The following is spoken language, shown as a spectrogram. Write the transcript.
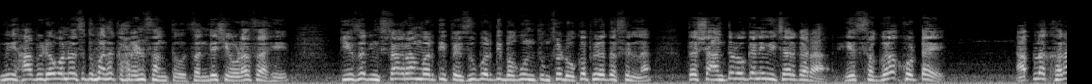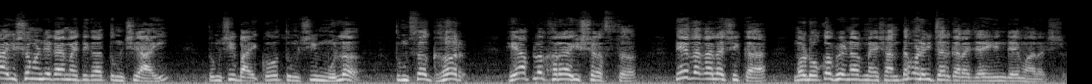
मी हा व्हिडिओ बनवायचं तुम्हाला कारण सांगतो. संदेश एवढाच आहे की जर इंस्टाग्रामवरती फेसबुकवरती बघून तुमचं डोकं फिरत असेल ना तर शांत डोक्याने विचार करा. हे सगळं खोटं आहे. आपलं खरं आयुष्य म्हणजे काय माहिती का? तुमची आई तुमची बायको तुमची मुलं तुमचं घर हे आपलं खरं आयुष्य असतं. ते जगायला शिका. मग डोकं फिरणार नाही. शांतपणे विचार करा जय हिंद जय महाराष्ट्र.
